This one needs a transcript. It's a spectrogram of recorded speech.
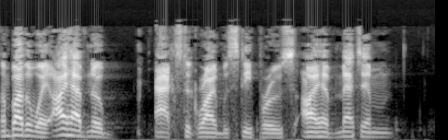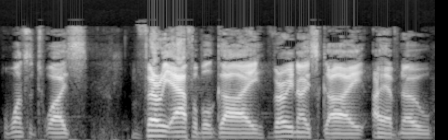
And by the way, I have no axe to grind with Steve Bruce. I have met him once or twice. Very affable guy, very nice guy. I have no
